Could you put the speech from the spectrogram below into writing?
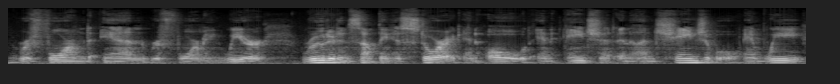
reformed and reforming. We are rooted in something historic and old and ancient and unchangeable, and we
